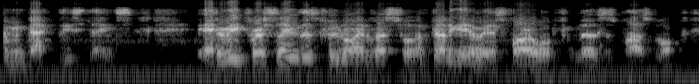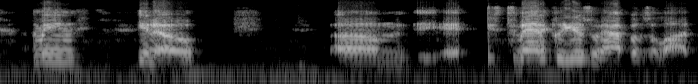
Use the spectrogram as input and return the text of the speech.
coming back to these things. And for me personally, with this Food and Wine Festival, I'm trying to get away as far away from those as possible. I mean, you know, um, it, thematically, here's what happens a lot.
